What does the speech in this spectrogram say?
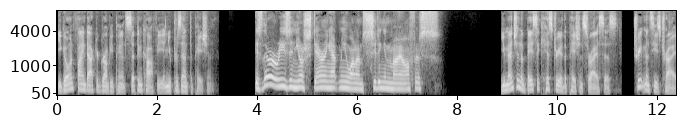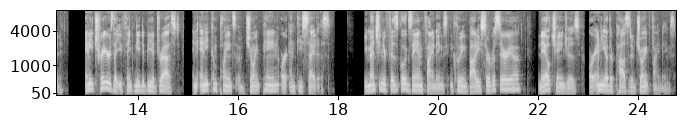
You go and find Dr. Grumpy Pants sipping coffee and you present the patient. Is there a reason you're staring at me while I'm sitting in my office? You mention the basic history of the patient's psoriasis, treatments he's tried, any triggers that you think need to be addressed, and any complaints of joint pain or enthesitis. You mention your physical exam findings, including body surface area, nail changes, or any other positive joint findings.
